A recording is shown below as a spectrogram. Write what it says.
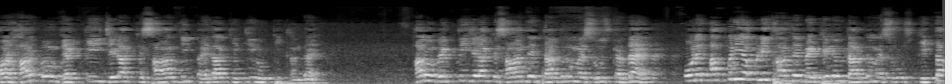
ਔਰ ਹਰ ਉਹ ਵਿਅਕਤੀ ਜਿਹੜਾ ਕਿਸਾਨ ਦੀ ਪੈਦਾ ਕੀਤੀ ਰੋਟੀ ਖਾਂਦਾ ਹੈ, ਹਰ ਉਹ ਵਿਅਕਤੀ ਜਿਹੜਾ ਕਿਸਾਨ ਦੇ ਦਰਦ ਨੂੰ ਮਹਿਸੂਸ ਕਰਦਾ ਹੈ, ਉਹਨੇ ਆਪਣੀ ਆਪਣੀ ਥਾਂ ਤੇ ਬੈਠੇ ਨੇ ਉਹ ਦਰਦ ਮਹਿਸੂਸ ਕੀਤਾ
